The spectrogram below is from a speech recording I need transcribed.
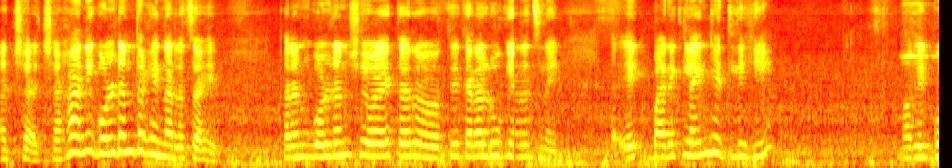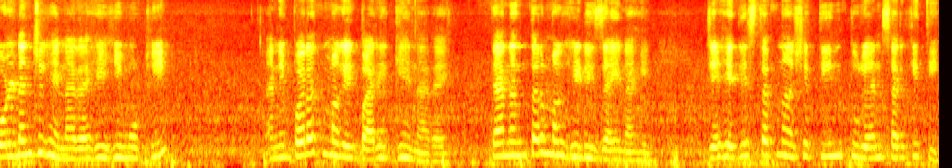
अच्छा अच्छा. हां आणि गोल्डन तर घेणारच आहे. कारण गोल्डन शिवाय तर ते त्याला लूक येणारच नाही. एक बारीक लाईन घेतली ही. मग एक गोल्डनची घेणार आहे ही मोठी. आणि परत मग एक बारीक घेणार आहे. त्यानंतर मग ही डिझाईन आहे. जे हे दिसतात ना असे तीन तुल्यांसारखी ती.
